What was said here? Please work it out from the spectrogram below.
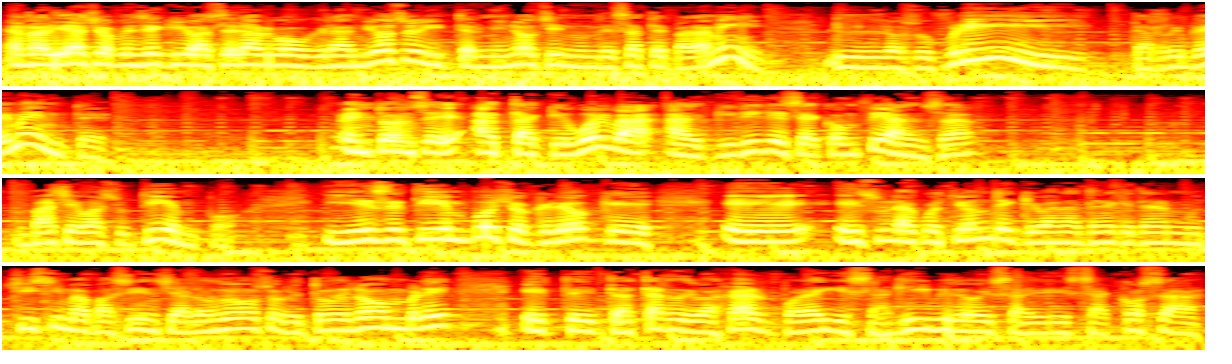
en realidad yo pensé que iba a ser algo grandioso y terminó siendo un desastre para mí. Lo sufrí terrible entonces, hasta que vuelva a adquirir esa confianza, va a llevar su tiempo. Y ese tiempo yo creo que eh, es una cuestión de que van a tener que tener muchísima paciencia los dos, sobre todo el hombre, este, tratar de bajar por ahí esa libido, esa, esa cosa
